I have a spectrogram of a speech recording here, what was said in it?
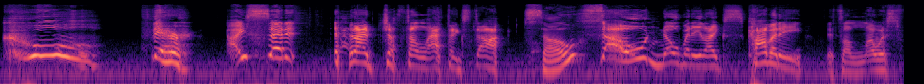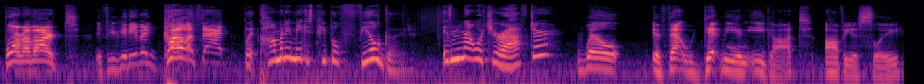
cool. There, I said it, and I'm just a laughing stock. So? So, nobody likes comedy. It's the lowest form of art, if you can even call it that. But comedy makes people feel good. Isn't that what you're after? Well, if that would get me an EGOT, obviously.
